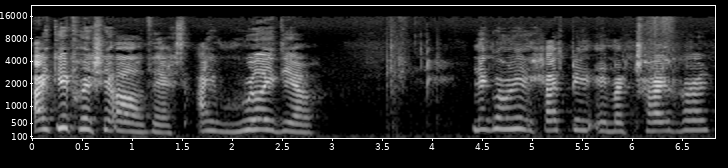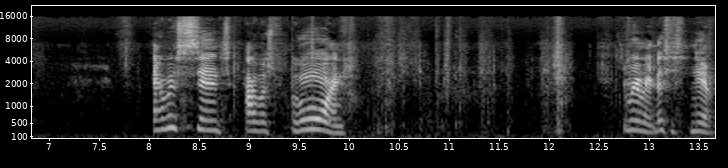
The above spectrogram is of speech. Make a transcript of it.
I do appreciate all of this. I really do. Nickelodeon has been in my childhood ever since I was born. Wait a minute, this is new.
